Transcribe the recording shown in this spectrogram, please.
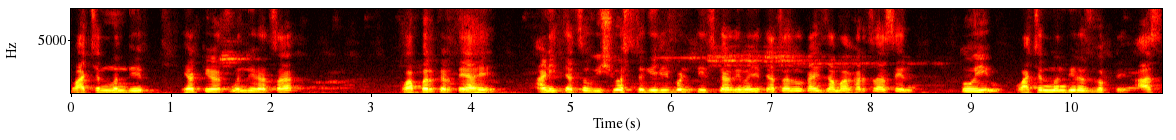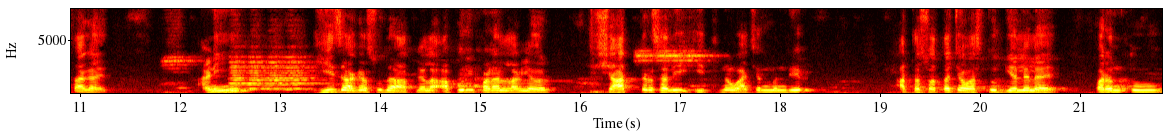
वाचन मंदिर या टिळक मंदिराचा वापर करते आहे. आणि त्याचं विश्वस्तगिरी पण तीच करते. म्हणजे त्याचा जो काही जमा खर्च असेल तोही वाचन मंदिरच बघते. आज तागा आहेत. आणि ही जागा सुद्धा आपल्याला अपुरी पडायला लागल्यावर शहात्तर साली इथनं वाचन मंदिर आता स्वतःच्या वास्तूत गेलेलं आहे. परंतु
